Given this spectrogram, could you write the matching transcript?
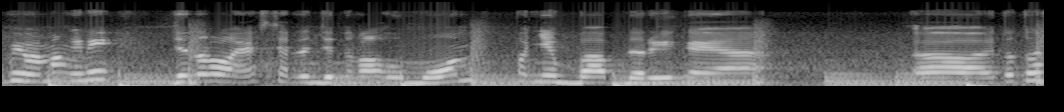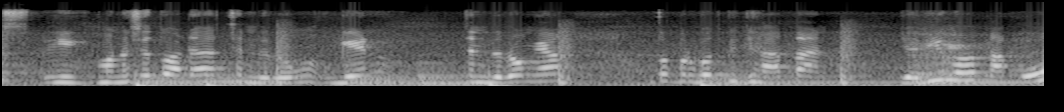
Tapi memang ini general ya secara general umum penyebab dari kayak eh, itu terus di manusia tuh ada cenderung gen cenderung yang untuk berbuat kejahatan. Jadi menurut aku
